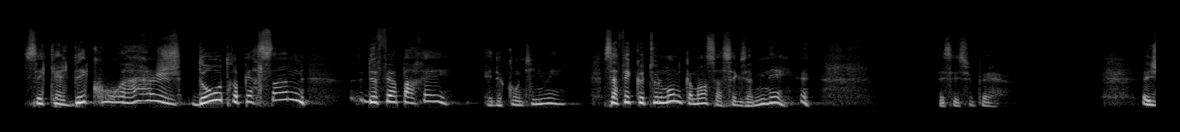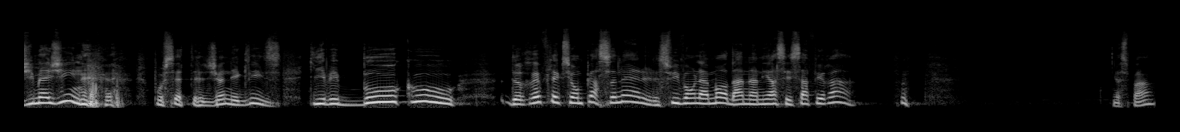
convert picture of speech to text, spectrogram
c'est qu'elle décourage d'autres personnes de faire pareil et de continuer. Ça fait que tout le monde commence à s'examiner. Et c'est super. J'imagine, pour cette jeune Église, qu'il y avait beaucoup de réflexions personnelles suivant la mort d'Ananias et Saphira. N'est-ce pas?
